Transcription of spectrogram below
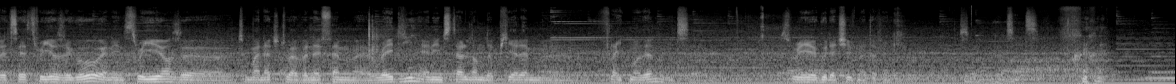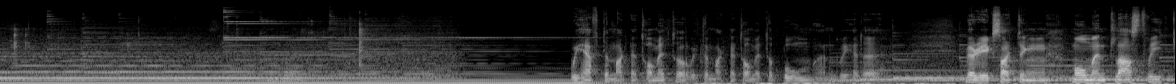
let's say, three years ago. And in three years, uh, to manage to have an FM uh, ready and installed on the PLM uh, flight model, it's, uh, it's really a good achievement, I think. So that's it. We have the magnetometer with the magnetometer boom and we had a very exciting moment last week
